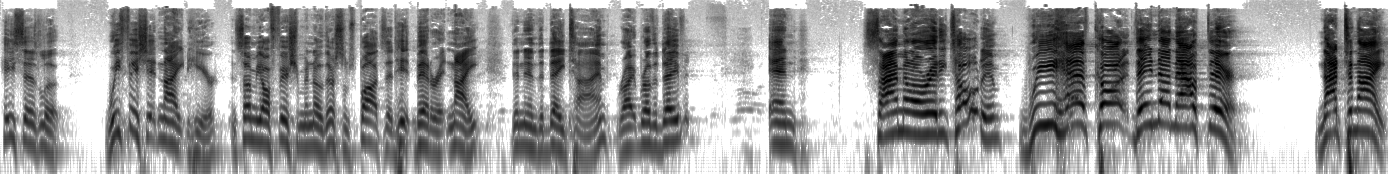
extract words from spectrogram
He says, Look, we fish at night here, and some of y'all fishermen know there's some spots that hit better at night than in the daytime, right, Brother David? And Simon already told him, We have caught, they nothing out there. Not tonight.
